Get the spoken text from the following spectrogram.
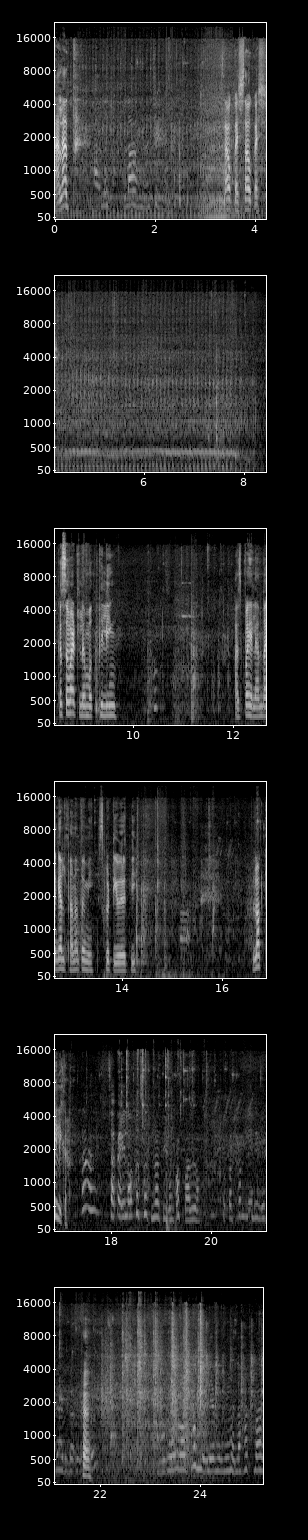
आलात? सावकाश सावकाश. कसं वाटलं मग फिलिंग आज पहिल्यांदा गेलता ना तुम्ही स्कूटीवरती. लॉक केली का? सकाळी लॉकच होत नव्हती मग पप्पाला पप्पा थांबलेले मी गाडीला. हां. रोड रोड थांबलेले मग मी म्हटलं हाक मार.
